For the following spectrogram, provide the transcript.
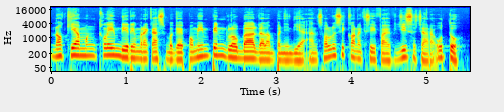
Nokia mengklaim diri mereka sebagai pemimpin global dalam penyediaan solusi koneksi 5G secara utuh.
